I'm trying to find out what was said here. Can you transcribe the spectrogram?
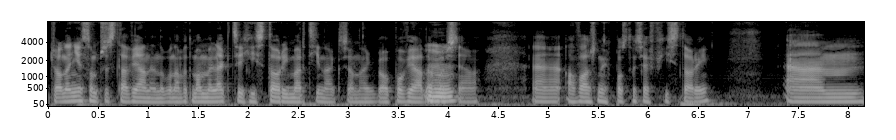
czy one nie są przedstawiane, no bo nawet mamy lekcję historii Martina, gdzie ona jakby opowiada mm -hmm. właśnie o, e, o, ważnych postaciach w historii. Um,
